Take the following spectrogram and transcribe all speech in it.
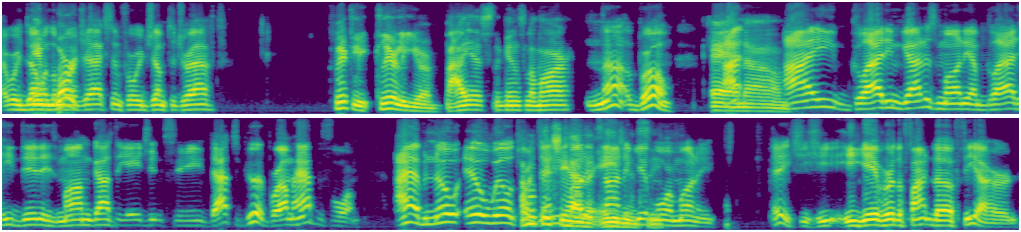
Are we done It with Lamar worked. Jackson before we jump to draft? Clearly, clearly, you're biased against Lamar, No, bro. and um, I'm glad he got his money. I'm glad he did. His mom got the agent fee. That's good, bro. I'm happy for him. I have no ill will I don't towards think she has anybody an trying to get more money. Hey, she, he he gave her the fine the fee. I heard.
